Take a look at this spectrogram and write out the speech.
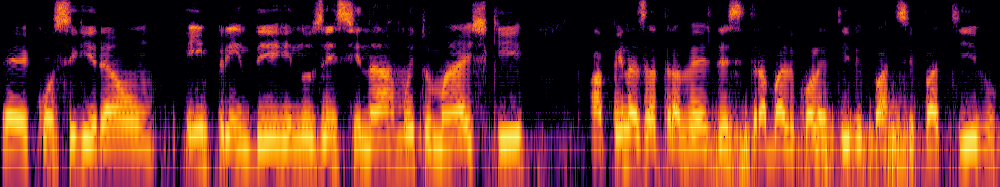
é, conseguirão empreender e nos ensinar muito mais que apenas através desse trabalho coletivo e participativo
